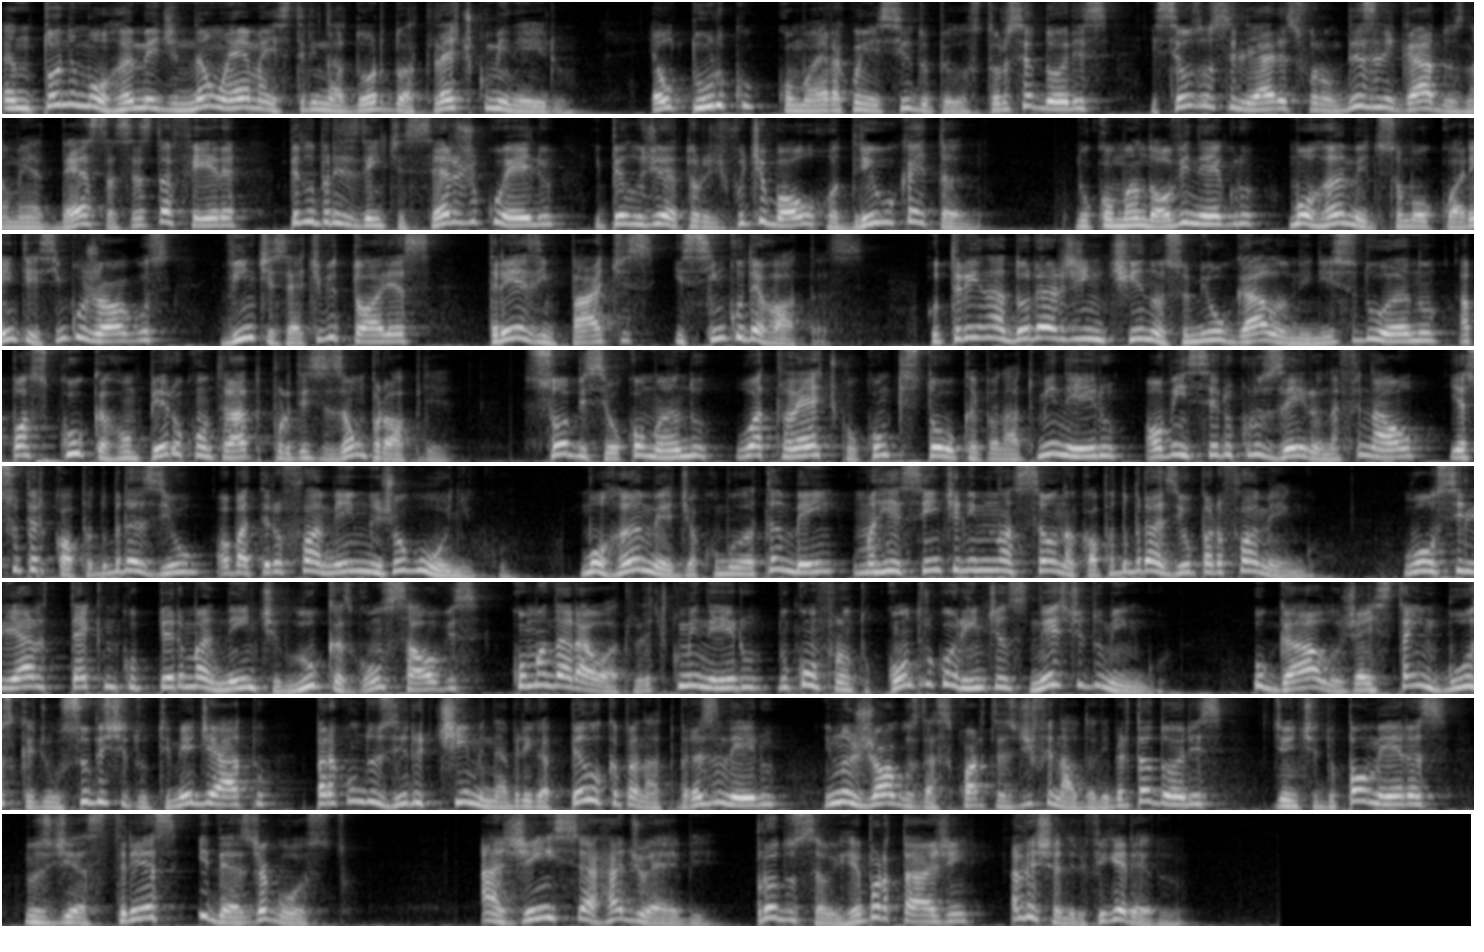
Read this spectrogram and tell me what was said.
Antônio Mohamed não é mais treinador do Atlético Mineiro. É o turco, como era conhecido pelos torcedores, e seus auxiliares foram desligados na manhã desta sexta-feira pelo presidente Sérgio Coelho e pelo diretor de futebol Rodrigo Caetano. No comando alvinegro, Mohamed somou 45 jogos, 27 vitórias, 3 empates e 5 derrotas. O treinador argentino assumiu o Galo no início do ano após Cuca romper o contrato por decisão própria. Sob seu comando, o Atlético conquistou o Campeonato Mineiro ao vencer o Cruzeiro na final e a Supercopa do Brasil ao bater o Flamengo em jogo único. Mohamed acumula também uma recente eliminação na Copa do Brasil para o Flamengo. O auxiliar técnico permanente Lucas Gonçalves comandará o Atlético Mineiro no confronto contra o Corinthians neste domingo. O Galo já está em busca de um substituto imediato para conduzir o time na briga pelo Campeonato Brasileiro e nos jogos das quartas de final da Libertadores, diante do Palmeiras, nos dias 3 e 10 de agosto. Agência Rádio Web. Produção e reportagem Alexandre Figueiredo.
